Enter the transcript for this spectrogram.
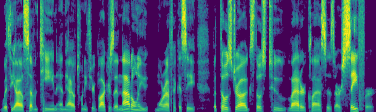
with the IL 17 and the IL 23 blockers, and not only more efficacy, but those drugs, those two latter classes, are safer.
